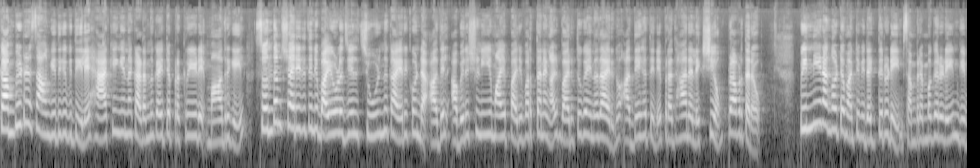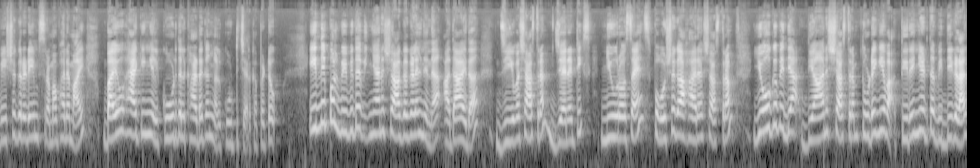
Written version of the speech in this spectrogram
കമ്പ്യൂട്ടർ സാങ്കേതികവിദ്യയിലെ ഹാക്കിംഗ് എന്ന കടന്നുകയറ്റ പ്രക്രിയയുടെ മാതൃകയിൽ സ്വന്തം ശരീരത്തിന്റെ ബയോളജിയിൽ ചൂഴ്ന്നു കയറിക്കൊണ്ട് അതിൽ അഭിലഷണീയമായ പരിവർത്തനങ്ങൾ വരുത്തുക എന്നതായിരുന്നു അദ്ദേഹത്തിന്റെ പ്രധാന ലക്ഷ്യവും പ്രവർത്തനവും. പിന്നീട് അങ്ങോട്ട് മറ്റ് വിദഗ്ധരുടെയും സംരംഭകരുടെയും ഗവേഷകരുടെയും ശ്രമഫലമായി ബയോ ഹാക്കിങ്ങിൽ കൂടുതൽ ഘടകങ്ങൾ കൂട്ടിച്ചേർക്കപ്പെട്ടു. ഇന്നിപ്പോൾ വിവിധ വിജ്ഞാന ശാഖകളിൽ നിന്ന് അതായത് ജീവശാസ്ത്രം ജനറ്റിക്സ് ന്യൂറോ സയൻസ് പോഷകാഹാര ശാസ്ത്രം യോഗവിദ്യ ധ്യാനശാസ്ത്രം തുടങ്ങിയവ തിരഞ്ഞെടുത്ത വിദ്യകളാൽ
